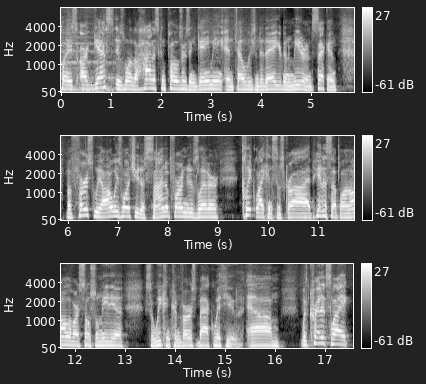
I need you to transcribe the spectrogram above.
Place. Our guest is one of the hottest composers in gaming and television today. You're going to meet her in a second. But first, we always want you to sign up for our newsletter, click like and subscribe, hit us up on all of our social media so we can converse back with you. Um, with credits like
